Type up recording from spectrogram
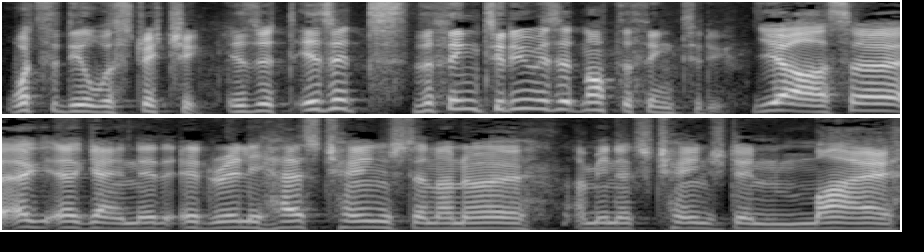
what's the deal with stretching? Is it is it the thing to do? Is it not the thing to do? Yeah. So again, it it really has changed, and I know. I mean, it's changed in my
